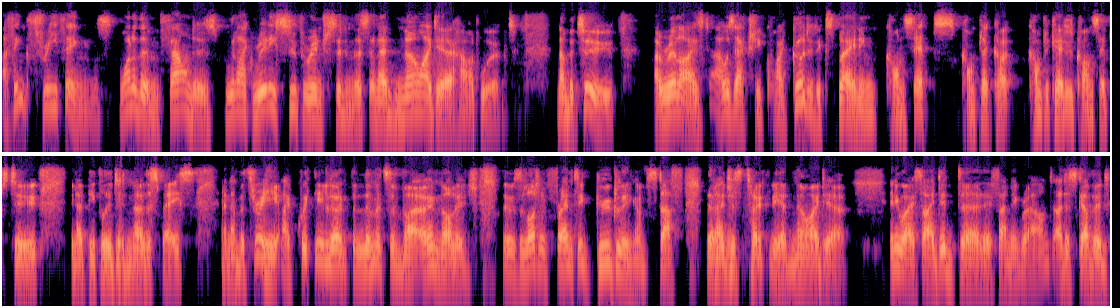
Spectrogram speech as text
I think, three things. One of them, founders, were like really super interested in this and had no idea how it worked. Number two, I realized I was actually quite good at explaining concepts, complex, complicated concepts to you know people who didn't know the space. And number three i quickly learned the limits of my own knowledge. There was a lot of frantic googling of stuff that mm-hmm. i just totally had no idea. Anyway so i did uh, their funding round. I discovered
